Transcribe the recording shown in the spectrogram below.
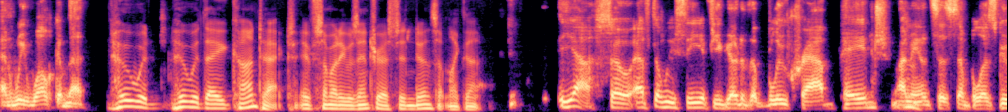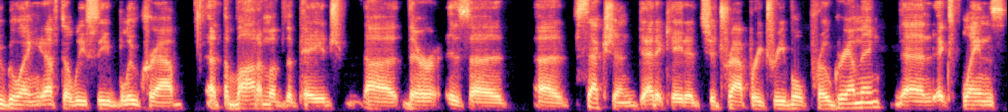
and we welcome it. Who would who would they contact if somebody was interested in doing something like that? Yeah. So FWC, if you go to the blue crab page, I mean, it's as simple as Googling FWC blue crab. At the bottom of the page, uh, there is a, a, section dedicated to trap retrieval programming and explains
